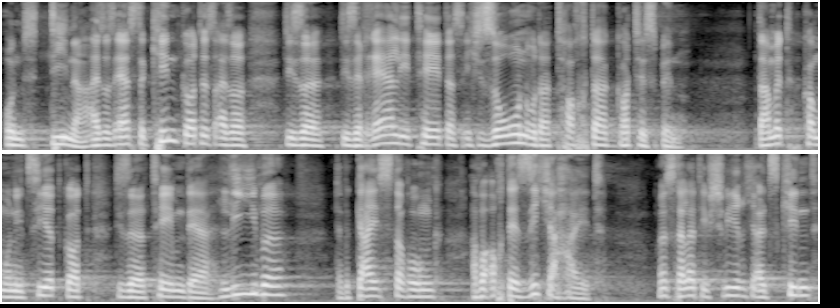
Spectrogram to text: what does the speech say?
und Diener. Also das erste Kind Gottes, also diese, diese Realität, dass ich Sohn oder Tochter Gottes bin. Damit kommuniziert Gott diese Themen der Liebe, der Begeisterung aber auch der Sicherheit. Es ist relativ schwierig, als Kind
